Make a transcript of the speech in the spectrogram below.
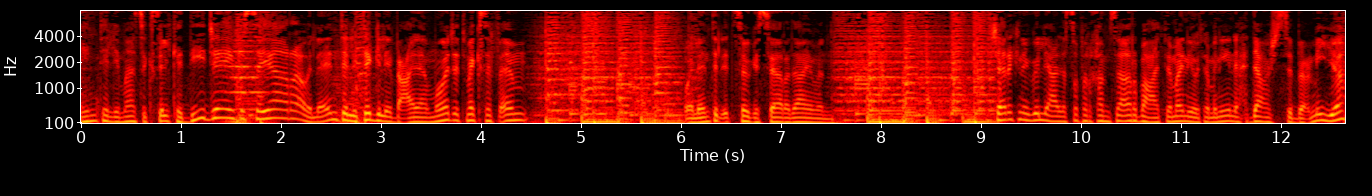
انت اللي ماسك سلك الدي جي في السيارة ولا انت اللي تقلب على موجة Mix FM ولا انت اللي تسوق السيارة دائما شاركني قول لي على صفر خمسة أربعة ثمانية وثمانين أحداش سبعمية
